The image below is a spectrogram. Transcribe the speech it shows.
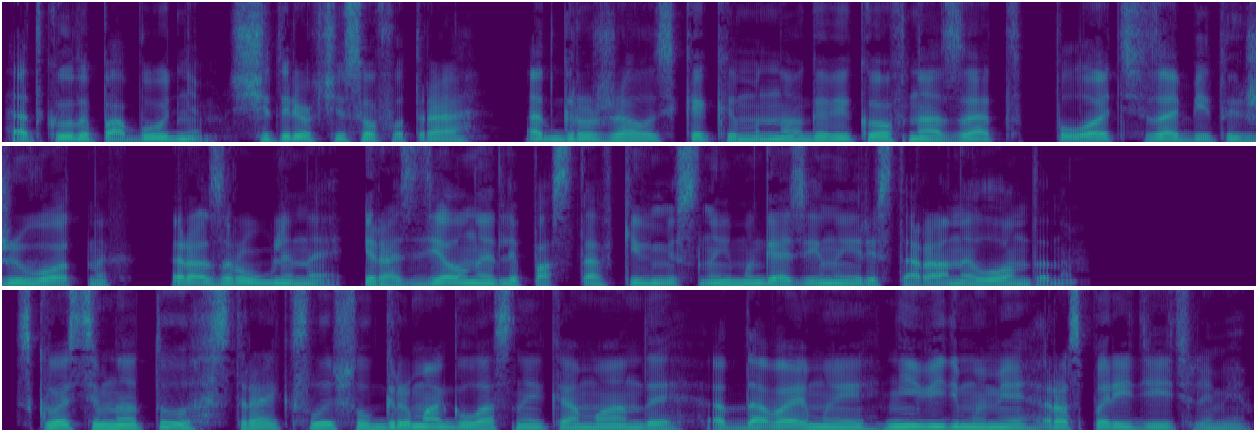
откуда по будням с четырех часов утра отгружалась, как и много веков назад, плоть забитых животных, разрубленная и разделанная для поставки в мясные магазины и рестораны Лондона. Сквозь темноту Страйк слышал громогласные команды, отдаваемые невидимыми распорядителями,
